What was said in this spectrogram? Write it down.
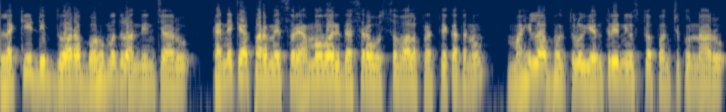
లక్కీ డిప్ ద్వారా బహుమతులు అందించారు. కన్యకా పరమేశ్వరి అమ్మవారి దసరా ఉత్సవాల ప్రత్యేకతను మహిళా భక్తులు ఎంత్రీ న్యూస్తో పంచుకున్నారు.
